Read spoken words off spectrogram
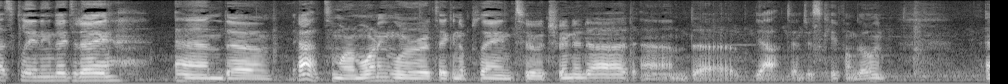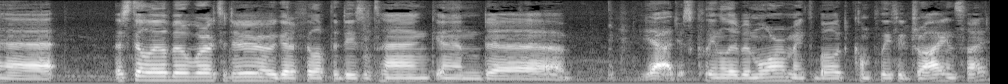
Last cleaning day today. And uh, yeah tomorrow morning we're taking a plane to Trinidad and uh, yeah then just keep on going. Uh, there's still a little bit of work to do. We gotta fill up the diesel tank and uh, yeah just clean a little bit more make the boat completely dry inside.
